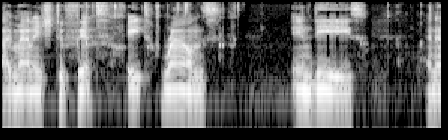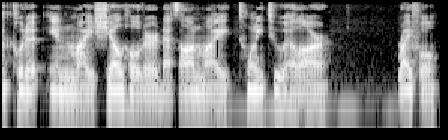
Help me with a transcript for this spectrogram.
I managed to fit eight rounds in these and then put it in my shell holder that's on my 22 LR rifle.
